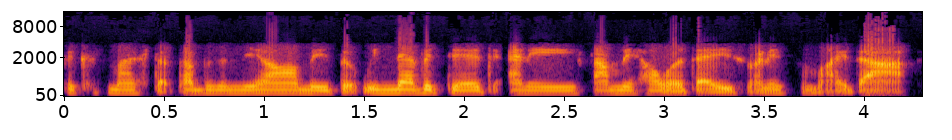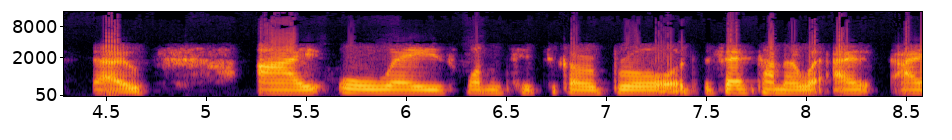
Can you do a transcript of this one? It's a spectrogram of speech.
because my stepdad was in the army, but we never did any family holidays or anything like that. So I always wanted to go abroad. The first time I went, I, I,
